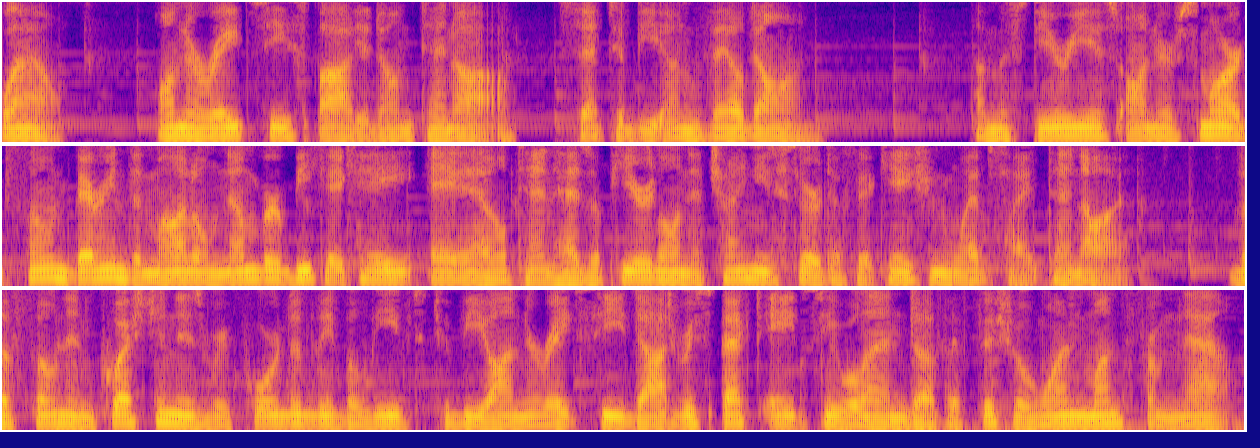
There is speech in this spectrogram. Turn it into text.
Wow. Honor 8C spotted on TENAA, set to be unveiled on. A mysterious Honor smartphone bearing the model number BKKAL10 has appeared on a Chinese certification website TENAA. The phone in question is reportedly believed to be Honor 8C. Respect 8C will end up official one month from now.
